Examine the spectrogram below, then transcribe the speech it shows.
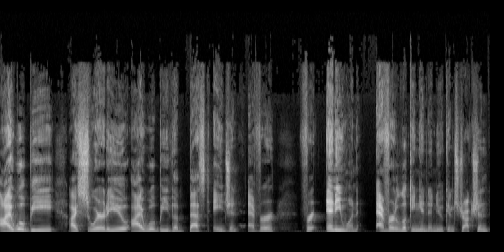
I will be, I swear to you, I will be the best agent ever for anyone ever looking into new construction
